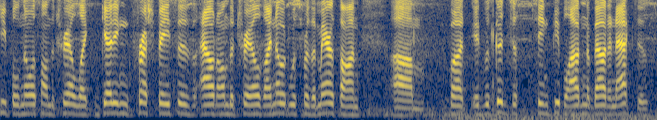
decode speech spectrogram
people know us on the trail, like getting fresh faces out on the trails. I know it was for the marathon, um, but it was good just seeing people out and about and active.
